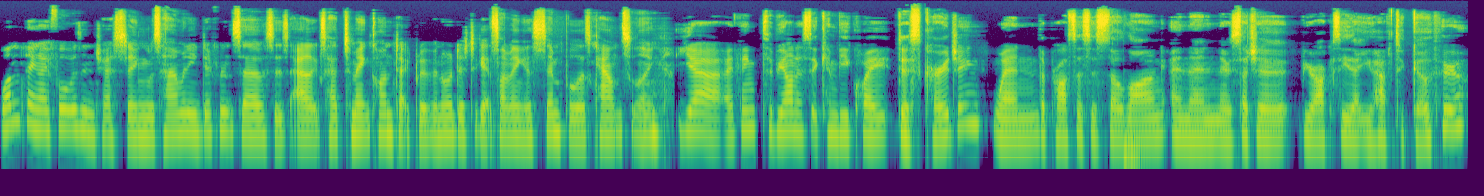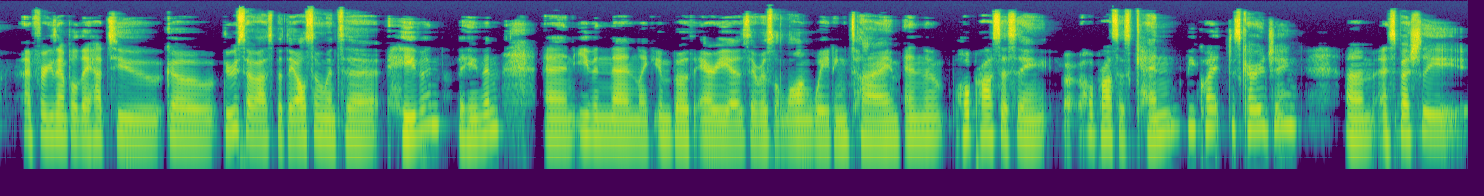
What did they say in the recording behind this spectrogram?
One thing I thought was interesting was how many different services Alex had to make contact with in order to get something as simple as counseling. Yeah, I think to be honest, it can be quite discouraging when the process is so long and then there's such a bureaucracy that you have to go through. And for example, they had to go through SOAS, but they also went to Haven, the Haven. And even then, like in both areas, there was a long waiting time and the whole processing, uh, whole process can be quite discouraging. Um, especially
